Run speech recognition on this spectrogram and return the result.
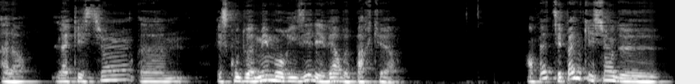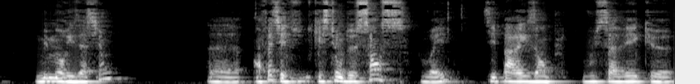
Alors, la question, euh, est-ce qu'on doit mémoriser les verbes par cœur? En fait, ce n'est pas une question de mémorisation. Euh, en fait, c'est une question de sens, vous voyez. Si par exemple, vous savez que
